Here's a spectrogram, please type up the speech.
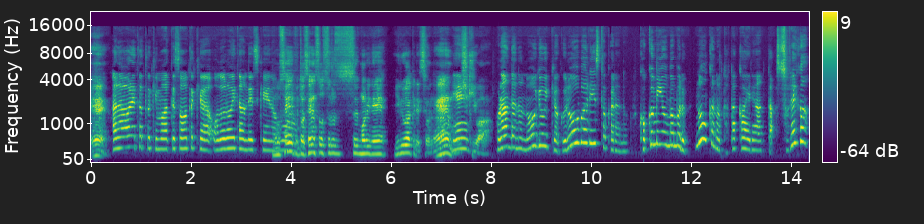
え現れた時もあってその時は驚いたんですけれえ。ども政府と戦争するつもりでいるわけですよね、もう意識は。オランダの農業域はグローバリストからの国民を守る農家の戦いであった。それが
